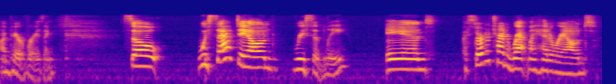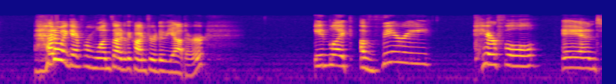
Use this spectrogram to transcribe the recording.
I'm paraphrasing. So we sat down recently and I started trying to wrap my head around how do I get from one side of the country to the other in like a very careful and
